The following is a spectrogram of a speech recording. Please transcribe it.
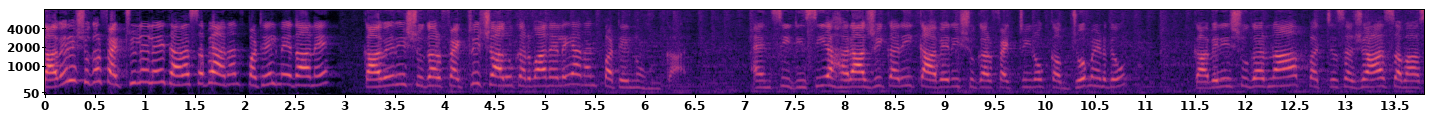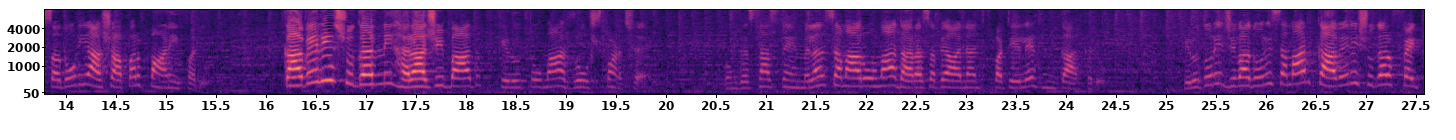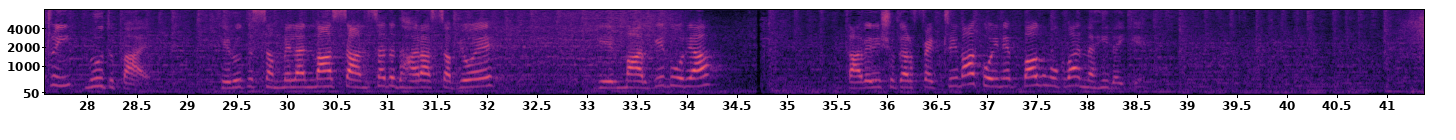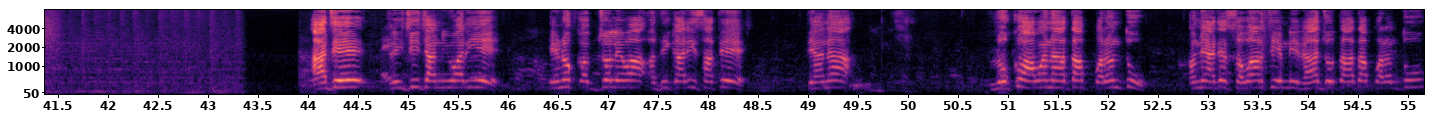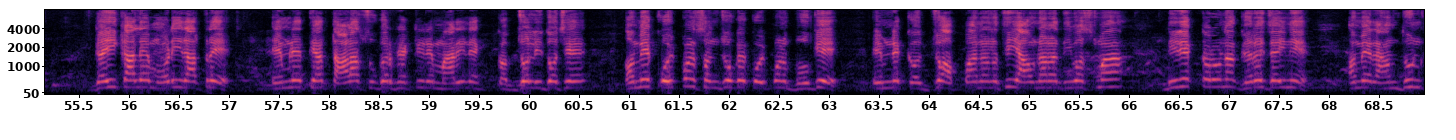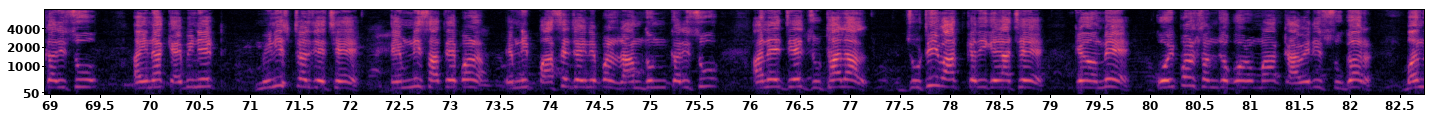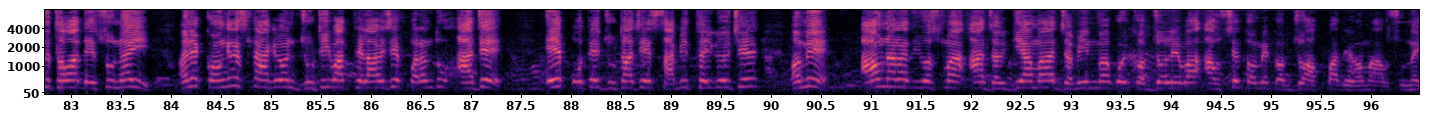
Kaveri sugar ફેક્ટરીને લઈ ધારાસભ્ય આનંદ પટેલ મેદાને કાવેરી શુગર ફેક્ટરી ચાલુ કરવાને લઈ આનંદ પટેલનો હુંકાર. એનસીડીસીએ હરાજી કરી કાવેરી શુગર ફેક્ટરીનો કબજો મેળવ્યો. કાવેરી શુગરના પચીસ હજાર સભાસદોની આશા પર પાણી ફર્યું. કાવેરી શુગરની હરાજી બાદ ખેડૂતોમાં રોષ પણ છે. કોંગ્રેસના સ્નેહ મિલન સમારોહમાં ધારાસભ્ય આનંદ પટેલે હુંકાર કર્યો. ખેડૂતોની જીવાદોરી સમાન કાવેરી શુગર ફેક્ટરી મૃત પાય. ખેડૂત સંમેલનમાં સાંસદ ધારાસભ્યોએ ગેરમાર્ગે દોર્યા. કાવેરી શુગર ફેક્ટરીમાં કોઈને પગ મૂકવા નહીં દઈએ. આજે ત્રીજી જાન્યુઆરીએ એનો કબજો લેવા અધિકારી સાથે ત્યાંના લોકો આવવાના હતા, પરંતુ અમે આજે સવારથી એમની રાહ જોતા હતા, પરંતુ ગઈકાલે મોડી રાત્રે એમણે ત્યાં તાળા સુગર ફેક્ટરીને મારીને કબજો લીધો છે. અમે કોઈ પણ સંજોગે, કોઈ પણ ભોગે એમને કબજો આપવાના નથી. આવનારા દિવસમાં ડિરેક્ટરોના ઘરે જઈને અમે રામધૂન કરીશું. અહીંના કેબિનેટ મિનિસ્ટર જે છે, એમની સાથે પણ, એમની પાસે જઈને પણ રામધૂન કરીશું. અને જે જુઠાલાલ જૂઠી વાત કરી ગયા છે કે અમે કોઈ પણ સંજોગોમાં કાવેરી સુગર બંધ થવા દેશું નહીં. અને કોંગ્રેસના આગેવાન જૂઠી વાત ફેલાવે છે, પરંતુ આજે એ પોતે જૂઠા છે સાબિત થઈ ગયું છે. અમે આવનારા દિવસમાં આ જગ્યામાં, જમીનમાં કોઈ કબજો લેવા આવશે તો અમે કબજો આપવા દેવામાં આવશું નહીં.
